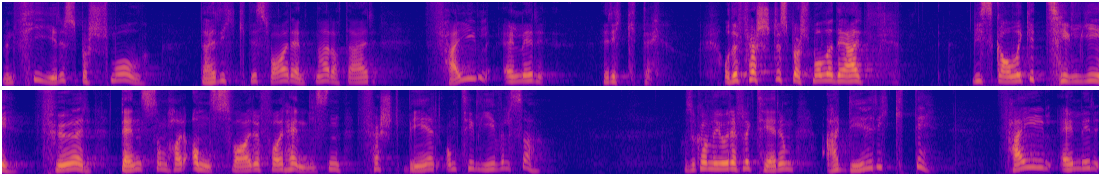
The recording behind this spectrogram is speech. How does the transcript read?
Men fire spørsmål det er riktig svar enten er at det er feil eller riktig. Og Det første spørsmålet det er Vi skal ikke tilgi før den som har ansvaret for hendelsen, først ber om tilgivelse. Og Så kan vi jo reflektere om er det riktig. Feil eller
